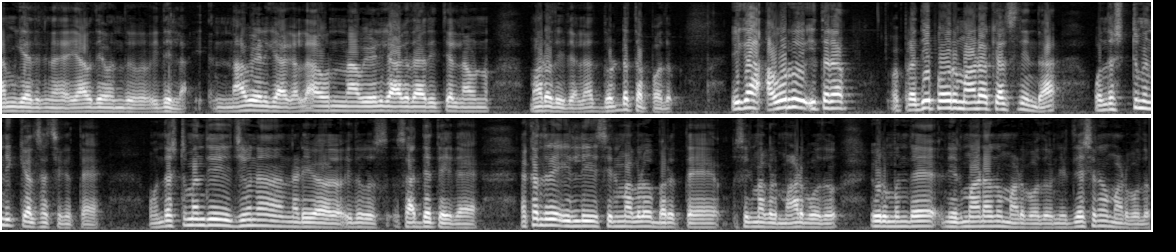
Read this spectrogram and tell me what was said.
ನಮಗೆ ಅದರಿಂದ ಯಾವುದೇ ಒಂದು ಇದಿಲ್ಲ. ನಾವು ಹೇಳಿಗೆ ಆಗಲ್ಲ ಅವ್ರನ್ನ ನಾವು ಹೇಳಿಗೆ ಆಗದ ರೀತಿಯಲ್ಲಿ ನಾವು ಮಾಡೋದು ಇದೆಯಲ್ಲ ದೊಡ್ಡ ತಪ್ಪದು. ಈಗ ಅವರು ಈ ಥರ ಪ್ರದೀಪ್ ಅವರು ಮಾಡೋ ಕೆಲಸದಿಂದ ಒಂದಷ್ಟು ಮಂದಿಗೆ ಕೆಲಸ ಸಿಗುತ್ತೆ. ಒಂದಷ್ಟು ಮಂದಿ ಜೀವನ ನಡೆಯೋ ಇದು ಸಾಧ್ಯತೆ ಇದೆ. ಯಾಕಂದರೆ ಇಲ್ಲಿ ಸಿನಿಮಾಗಳು ಬರುತ್ತೆ ಸಿನಿಮಾಗಳು ಮಾಡ್ಬೋದು ಇವ್ರ ಮುಂದೆ ನಿರ್ಮಾಣವೂ ಮಾಡ್ಬೋದು ನಿರ್ದೇಶನವೂ ಮಾಡ್ಬೋದು.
